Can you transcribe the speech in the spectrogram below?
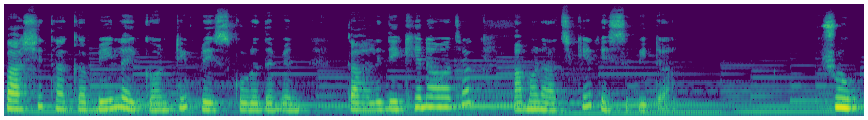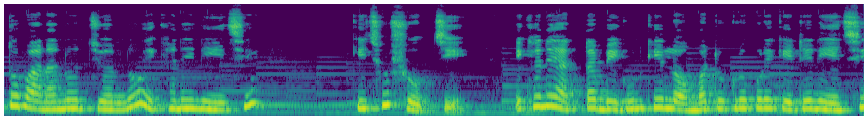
পাশে থাকা বেল আইকনটি প্রেস করে দেবেন। তাহলে দেখে নেওয়া যাক আমার আজকের রেসিপিটা শুক্তো বানানোর জন্য এখানে নিয়েছি কিছু সবজি। এখানে একটা বেগুনকে লম্বা টুকরো করে কেটে নিয়েছি।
